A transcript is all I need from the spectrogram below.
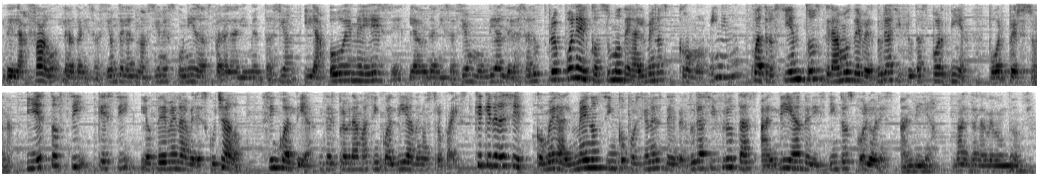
de la FAO, la Organización de las Naciones Unidas para la Alimentación, y la OMS, la Organización Mundial de la Salud, propone el consumo de al menos como mínimo 400 gramos de verduras y frutas por día, por persona. Y esto sí que sí lo deben haber escuchado. 5 al día, del programa 5 al día de nuestro país. ¿Qué quiere decir? Comer al menos 5 porciones de verduras y frutas al día de distintos colores al día. Valga la redundancia.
